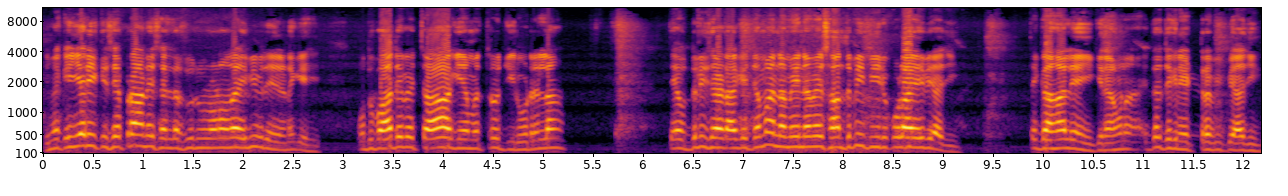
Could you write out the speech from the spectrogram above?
ਜਿਵੇਂ ਕਈ ਵਾਰੀ ਕਿਸੇ ਭਰਾ ਨੇ ਸੈਲਰ ਸੂਰ ਨੂੰ ਲਾਉਣਾ ਹੁੰਦਾ, ਇਹ ਵੀ ਦੇ ਦੇਣਗੇ ਇਹ। ਉਦੋਂ ਬਾਅਦ ਦੇ ਵਿੱਚ ਆ ਆ ਗਈਆਂ ਮਿੱਤਰੋ, ਜ਼ੀਰੋ ਡਰਿੱਲਾਂ। ਤੇ ਉਧਰਲੀ ਸਾਈਡ ਆ ਗਏ ਜਮਾ ਨਵੇਂ ਨਵੇਂ ਸੰਦ ਵੀ ਵੀਰ ਕੋਲ ਆਏ ਵਿਆ ਜੀ। ਤੇ ਗਾਹਾਂ ਲਿਆਈ ਕਿਰਾ ਹੁਣ, ਇੱਧਰ ਜਨਰੇਟਰ ਵੀ ਪਿਆ ਜੀ।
